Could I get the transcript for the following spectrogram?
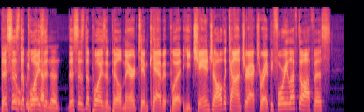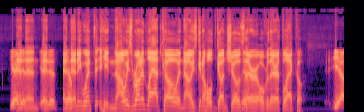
This is So the just have poison. to- This is the poison pill Mayor Tim Kabat put. He changed all the contracts right before he left office. Yeah, he and did. then yeah, he and, and Yep. then he went. To, he now he's running Ladco, and now he's going to hold gun shows Yep. there over there at the Ladco. yeah,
